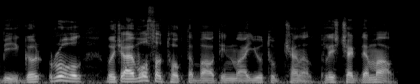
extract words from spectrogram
bigger role, which I've also talked about in my YouTube channel. Please check them out.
